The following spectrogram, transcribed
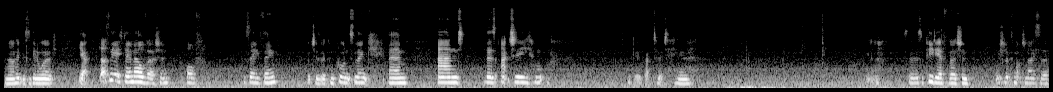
no, I hope this is going to work. Yeah, that's the HTML version of the same thing, which is a concordance link. Um, and there's actually, I'll go back to it here. Yeah, so there's a PDF version which looks much nicer.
